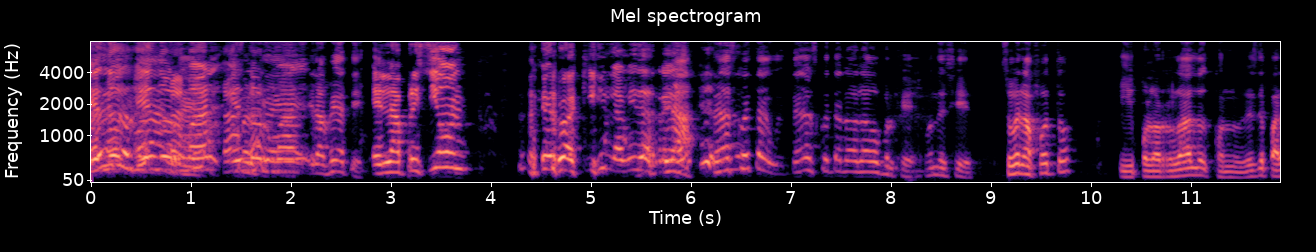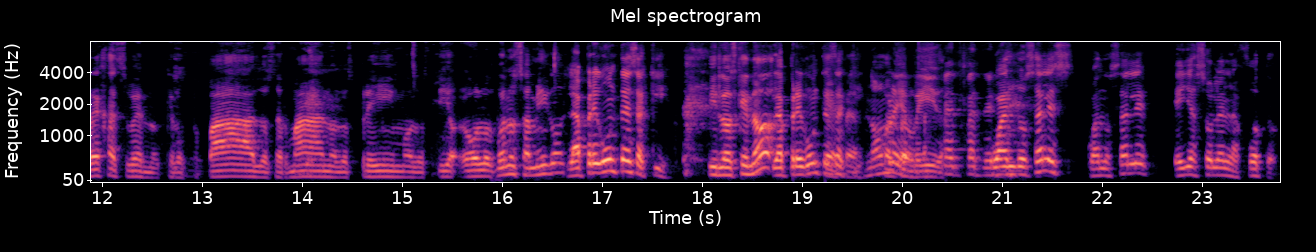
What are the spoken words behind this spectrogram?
es, no- es normal, es normal Mira, fíjate. en la prisión, pero aquí en la vida real. Mira, te das cuenta, te das cuenta, no lo hago porque, un decir, suben la foto y por lo regular cuando es de pareja suben que los papás, los hermanos, los primos, los tíos o los buenos amigos La pregunta es aquí. y los que no. La pregunta es ¿Qué, aquí. Nombre y ¿Cuál apellido. Cuando sales, cuando sale ella sola en la foto,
